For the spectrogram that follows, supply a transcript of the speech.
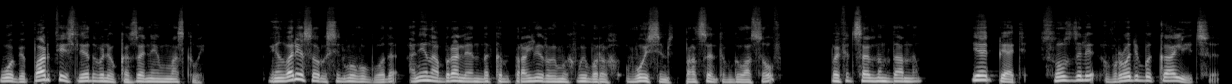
Обе партии следовали указаниям Москвы. В январе 1947 года они набрали на контролируемых выборах 80% голосов, по официальным данным, и опять создали вроде бы коалицию.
